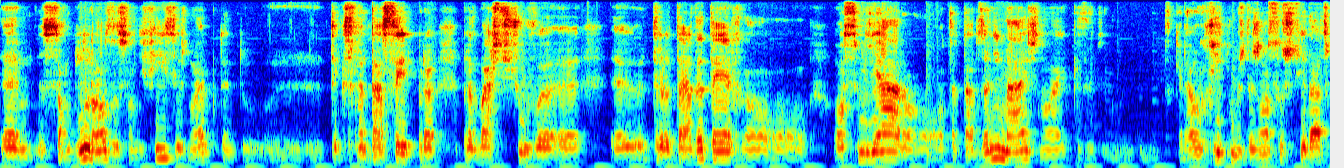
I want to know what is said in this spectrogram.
Um, são dolorosas, são difíceis, não é? Portanto, uh, ter que se levantar cedo para, para debaixo de chuva uh, uh, tratar da terra, ou, ou semear, ou, ou, tratar dos animais, não é? Quer dizer, se calhar os ritmos das nossas sociedades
